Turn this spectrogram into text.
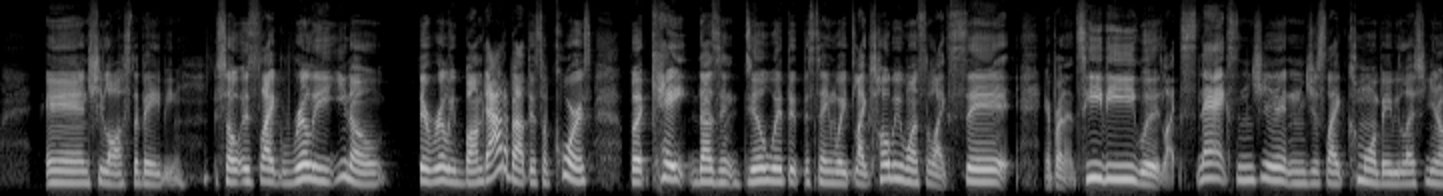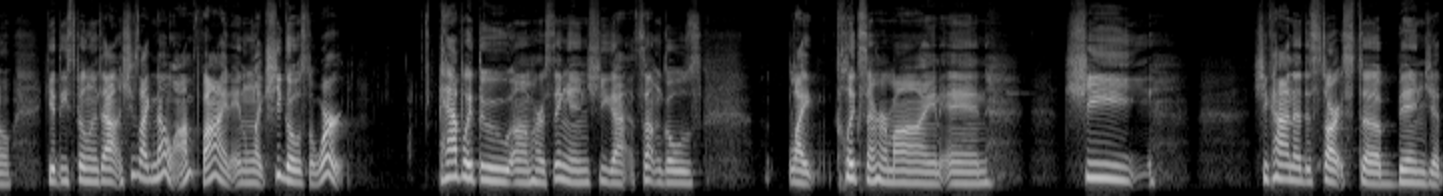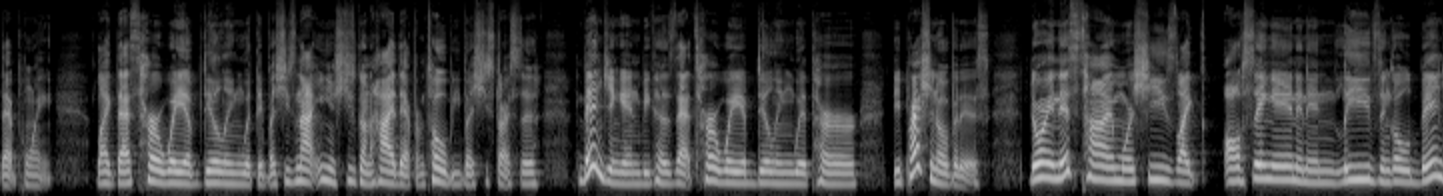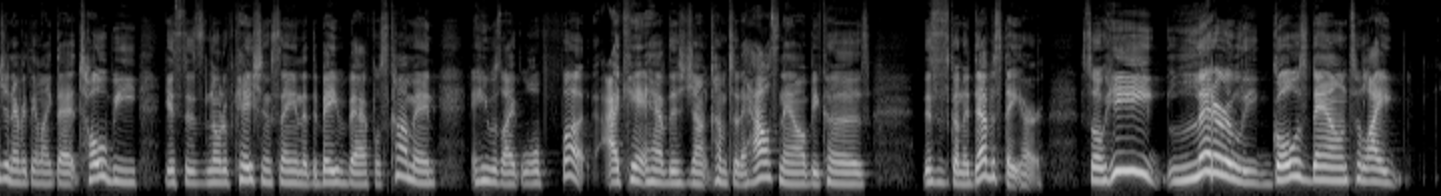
and she lost the baby. So it's like really, you know, they're really bummed out about this, of course, but Kate doesn't deal with it the same way. Like Toby wants to like sit in front of TV with like snacks and shit and just like, come on, baby, let's, you know, get these feelings out. And she's like, no, I'm fine. And like she goes to work. Halfway through um her singing, she got something goes like clicks in her mind and she she kind of just starts to binge at that point like that's her way of dealing with it. But she's not, you know, she's gonna hide that from Toby, but she starts to binging in because that's her way of dealing with her depression over this. During this time where she's like off singing and then leaves and goes binge and everything like that, Toby gets this notification saying that the baby bath was coming, and he was like, Well fuck, I can't have this junk come to the house now because this is gonna devastate her. So he literally goes down to like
